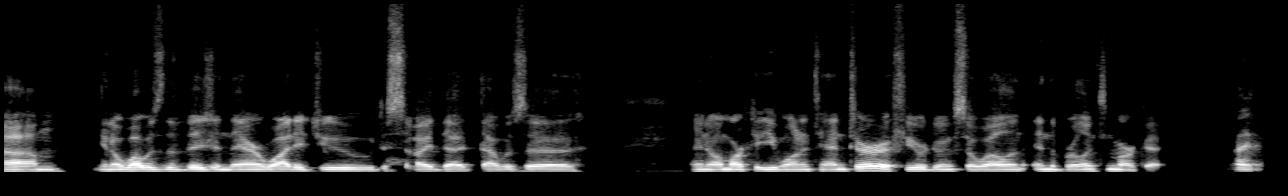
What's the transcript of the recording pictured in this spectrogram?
Um, you know, what was the vision there? Why did you decide that that was a you know a market you wanted to enter if you were doing so well in, in the Burlington market? Right.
